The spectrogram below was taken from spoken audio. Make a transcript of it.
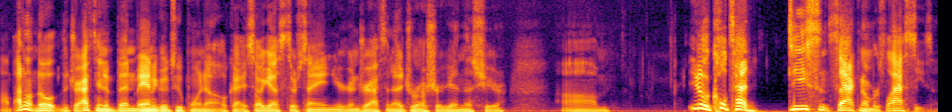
Um, I don't know the drafting of Ben Banogu 2.0. Okay, so I guess they're saying you're going to draft an edge rusher again this year. Um, you know, the Colts had decent sack numbers last season.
